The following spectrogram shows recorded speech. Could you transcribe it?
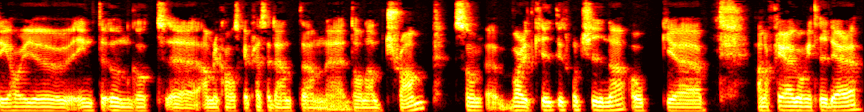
det har ju inte undgått eh, amerikanska presidenten eh, Donald Trump som eh, varit kritisk mot Kina och eh, han har flera gånger tidigare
